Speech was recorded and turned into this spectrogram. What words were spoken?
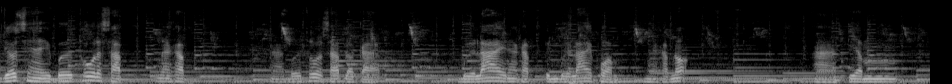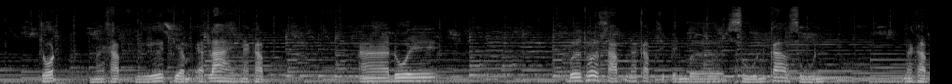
เดี๋ยวสิให้เบอร์โทรศัพท์นะครับเบอร์โทรศัพท์แล้วก็เบอร์ไลน์นะครับเป็นเบอร์ไลน์พร้อมนะครับเนาะอ่าเตรียมจดนะครับหรือเตรียมแอดไลน์นะครับอ่าโดยเบอร์โทรศัพท์นะครับจะเป็นเบอร์ 090 นะครับ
